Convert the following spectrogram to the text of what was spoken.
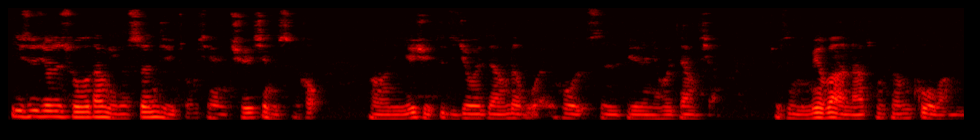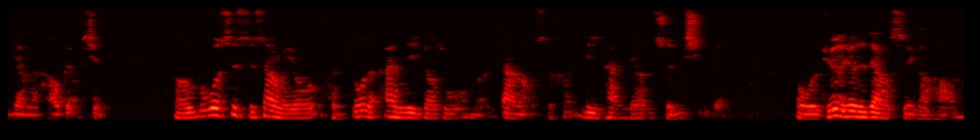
意思就是说，当你的身体出现缺陷的时候，呃，你也许自己就会这样认为，或者是别人也会这样想，就是你没有办法拿出跟过往一样的好表现。呃，不过事实上有很多的案例告诉我们，大脑是很厉害也很神奇的。我觉得就是这样思考好了。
